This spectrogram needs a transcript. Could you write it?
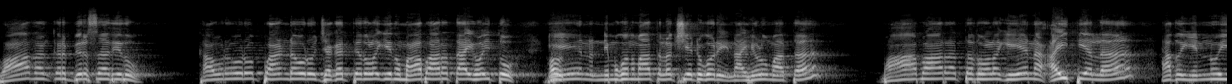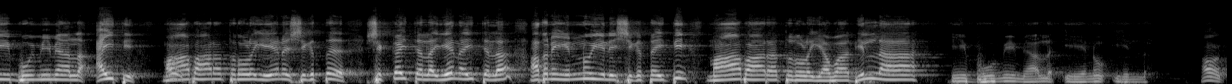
ವಾದಂಕರ ಬಿರ್ಸದಿದು ಕೌರವರು ಪಾಂಡವರು ಜಗತ್ತದೊಳಗೆ ಇದು ಮಹಾಭಾರತ ಆಗಿ ಹೋಯ್ತು. ಏನು ನಿಮಗೊಂದು ಮಾತು ಲಕ್ಷ್ಯ ಇಟ್ಕೋರಿ ನಾ ಹೇಳು ಮಾತ ಮಹಾಭಾರತದೊಳಗೆ ಏನು ಐತಿ ಅಲ್ಲ ಅದು ಇನ್ನೂ ಈ ಭೂಮಿ ಮೇಲೆ ಐತಿ. ಮಹಾಭಾರತದೊಳಗೆ ಏನು ಸಿಗುತ್ತೆ? ಸಿಕ್ಕೈತಲ್ಲ ಏನೈತಲ್ಲ ಅದನ್ನು ಇನ್ನೂ ಇಲ್ಲಿ ಸಿಗತೈತಿ ಮಹಾಭಾರತದೊಳಗೆ ಯಾವಾದಿಲ್ಲ ಈ ಭೂಮಿ ಮ್ಯಾಲ ಏನೂ ಇಲ್ಲ. ಹೌದು.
